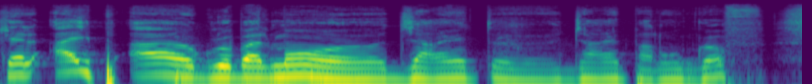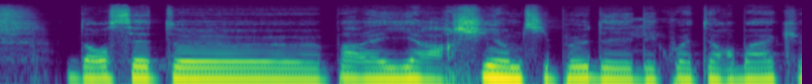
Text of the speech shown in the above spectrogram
Quel hype a euh, globalement euh, Jared, euh, Goff dans cette euh, pareil, hiérarchie un petit peu des, des quarterbacks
